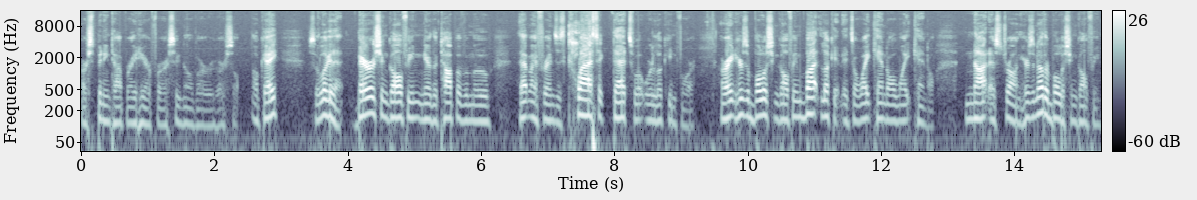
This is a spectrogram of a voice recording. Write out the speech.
our spinning top right here for our signal of our reversal. Okay, so look at that. Bearish engulfing near the top of a move. That, my friends, is classic. That's what we're looking for. All right, here's a bullish engulfing, but look at it's a white candle, white candle not as strong. Here's another bullish engulfing.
